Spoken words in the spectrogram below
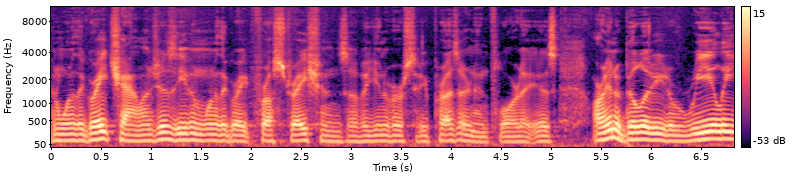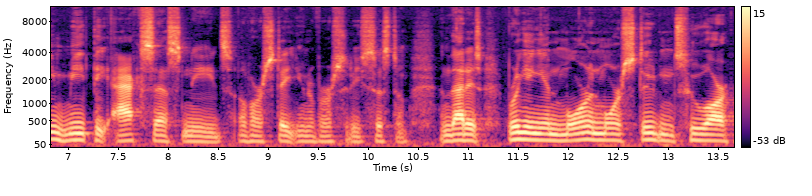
And one of the great challenges, even one of the great frustrations of a university president in Florida is our inability to really meet the access needs of our state university system. And that is bringing in more and more students who are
